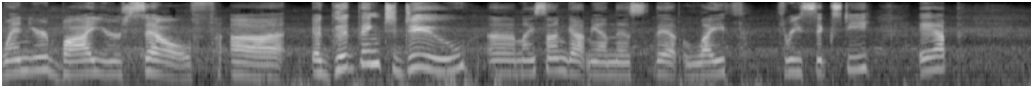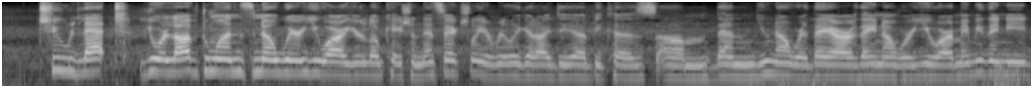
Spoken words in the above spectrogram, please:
when you're by yourself uh, a good thing to do uh, my son got me on this that life 360 app to let your loved ones know where you are, your location. That's actually a really good idea because um, then you know where they are, they know where you are. Maybe they need,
